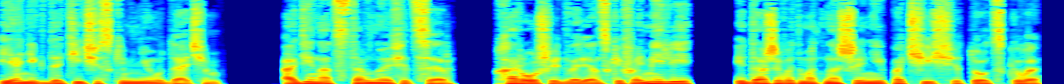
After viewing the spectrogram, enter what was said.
и анекдотическим неудачам. Один отставной офицер, хорошей дворянской фамилии и даже в этом отношении почище Тоцкого,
